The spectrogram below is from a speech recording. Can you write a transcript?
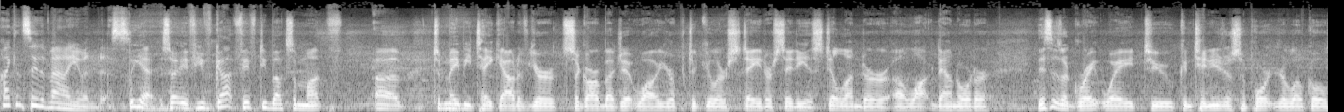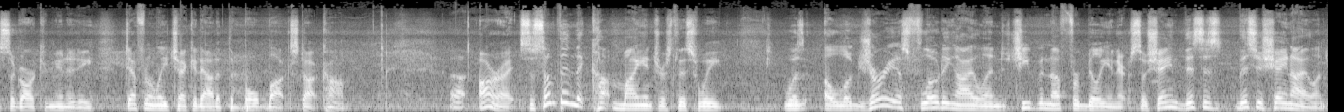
I can see the value in this. But yeah, so if you've got 50 bucks a month uh, to maybe take out of your cigar budget while your particular state or city is still under a lockdown order, this is a great way to continue to support your local cigar community. Definitely check it out at thebulbbox.com. Uh, all right, so something that caught my interest this week was a luxurious floating island cheap enough for billionaires. So Shane, this is this is Shane Island.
